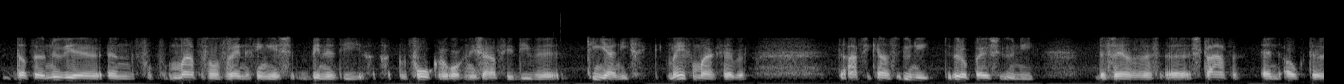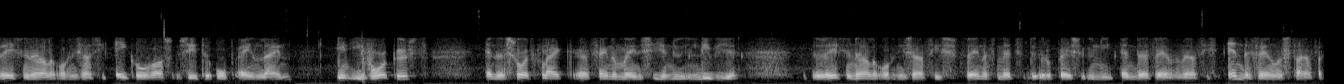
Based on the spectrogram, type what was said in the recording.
dat er nu weer een mate van vereniging is binnen die volkerenorganisatie die we tien jaar niet meegemaakt hebben. De Afrikaanse Unie, de Europese Unie, de Verenigde uh, Staten en ook de regionale organisatie ECOWAS zitten op één lijn in Ivoorkust. En een soortgelijk uh, fenomeen zie je nu in Libië. De regionale organisaties verenigd met de Europese Unie en de Verenigde Naties en de Verenigde Staten.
